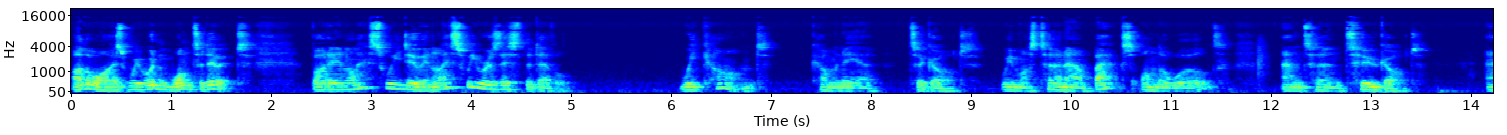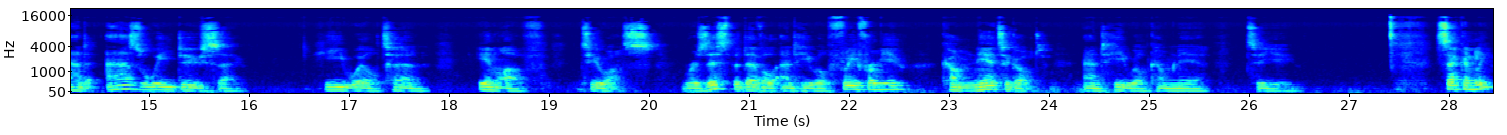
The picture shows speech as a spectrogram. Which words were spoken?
Otherwise, we wouldn't want to do it. But unless we do, unless we resist the devil, we can't come near to God. We must turn our backs on the world and turn to God. And as we do so, he will turn in love to us. Resist the devil and he will flee from you. Come near to God and he will come near to you. Secondly,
